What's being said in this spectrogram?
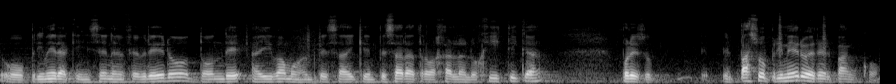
o primera quincena en febrero, donde ahí vamos a empezar, hay que empezar a trabajar la logística. Por eso, el paso primero era el banco.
